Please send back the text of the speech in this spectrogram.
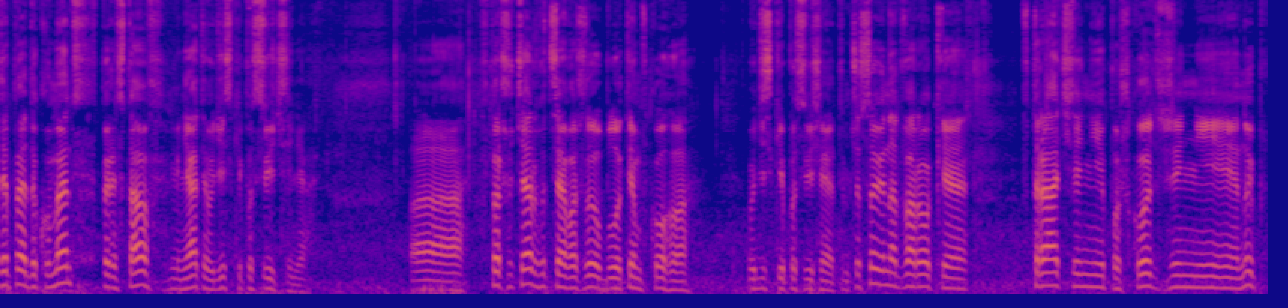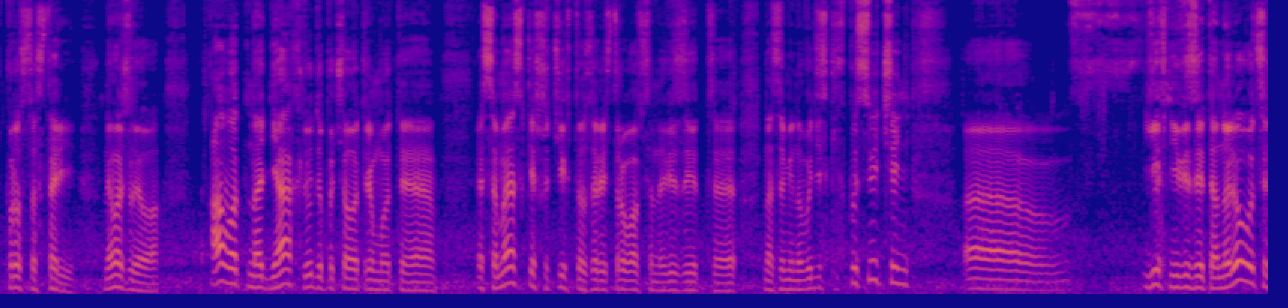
ДП документ перестав міняти водійські посвідчення. В першу чергу це важливо було тим, в кого водійські посвідчення тимчасові на 2 роки, втрачені, пошкоджені, ну і просто старі. Неважливо. А от на днях люди почали отримувати смс-ки, що ті, хто зареєструвався на візит е, на заміну водійських посвідчень, е, їхні візити анульовуються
